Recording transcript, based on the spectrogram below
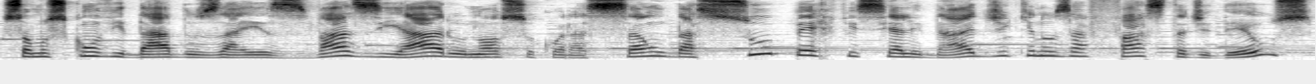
somos convidados a esvaziar o nosso coração da superficialidade que nos afasta de Deus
